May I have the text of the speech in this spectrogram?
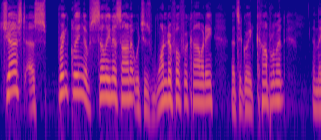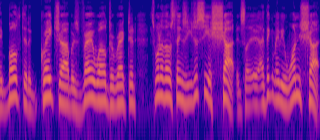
just a sprinkling of silliness on it, which is wonderful for comedy. That's a great compliment. And they both did a great job. It was very well directed. It's one of those things you just see a shot. It's like I think maybe one shot.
